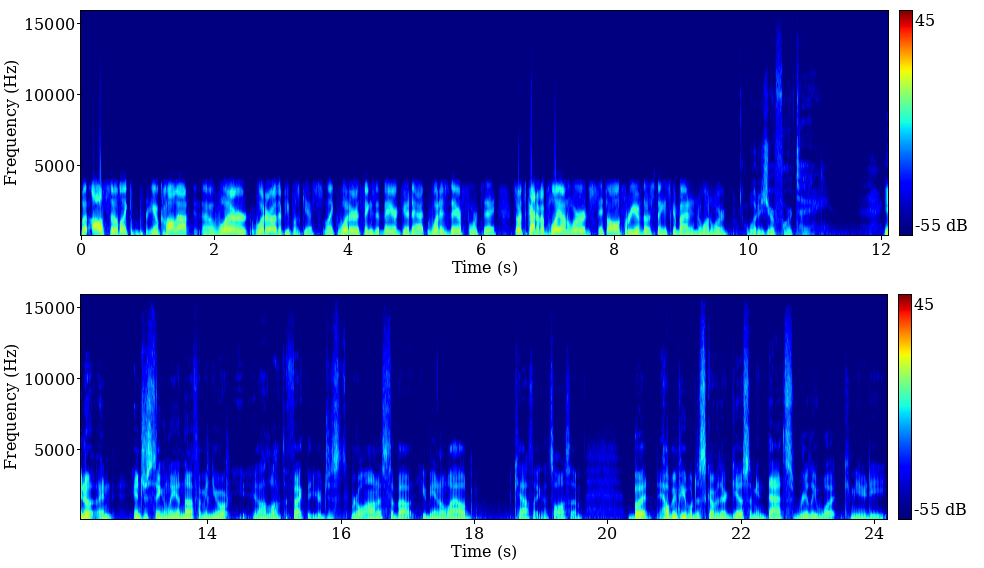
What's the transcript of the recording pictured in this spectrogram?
but also like, you know, call out uh, what are what are other people's gifts, like what are things that they are good at, what is their forte. So it's kind of a play on words. It's all three of those things combined into one word. What is your forte? You know, and interestingly enough, I mean, you're. You know, I love the fact that you're just real honest about you being a loud Catholic. That's awesome. But helping people discover their gifts, I mean, that's really what community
